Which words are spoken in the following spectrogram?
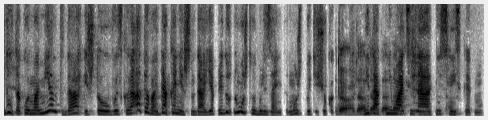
был такой момент, да, и что вы сказали, а, давай, да, конечно, да, я приду. Ну, может, вы были заняты, может быть, еще как-то да, да, не да, так да, внимательно да. отнеслись к этому.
